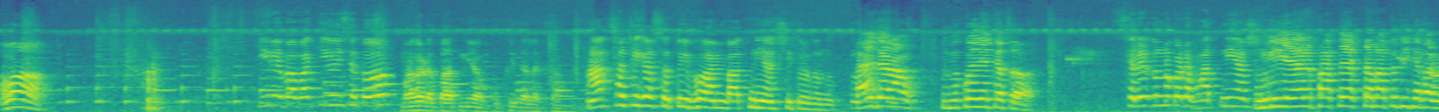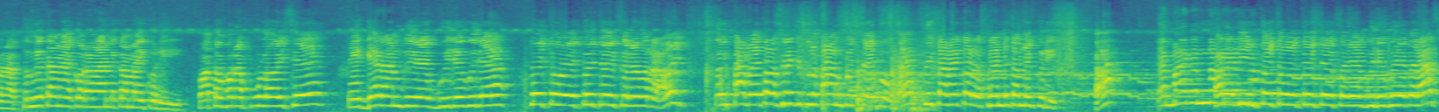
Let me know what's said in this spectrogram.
আমা কি রে বাবা কি হয়েছে তো মাগাটা ভাত নিয়ে খুব খিদা লাগছে আচ্ছা ঠিক আছে তুই ভো আমি ভাত নিয়ে আসি তোর জন্য। ভাই দাঁড়াও তুমি কই যাইতেছ? ছেলের জন্য কটা ভাত নিয়ে আসি? তুমি এর পাতে একটা ভাতও দিতে পারবে না। তুমি কামাই করো না আমি কামাই করি। কত বড় পোলা হইছে এই গ্যারাম দিয়ে ঘুরে ঘুরে তুই তো তুই তুই করে বেড়া তুই কামাই করছ না কিছু কাম করতে চাইব হ্যাঁ তুই কামাই করছ না আমি কামাই করি। হ্যাঁ? এ মারেন না তুই তুই তুই তুই করে ঘুরে ঘুরে বেড়াস।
